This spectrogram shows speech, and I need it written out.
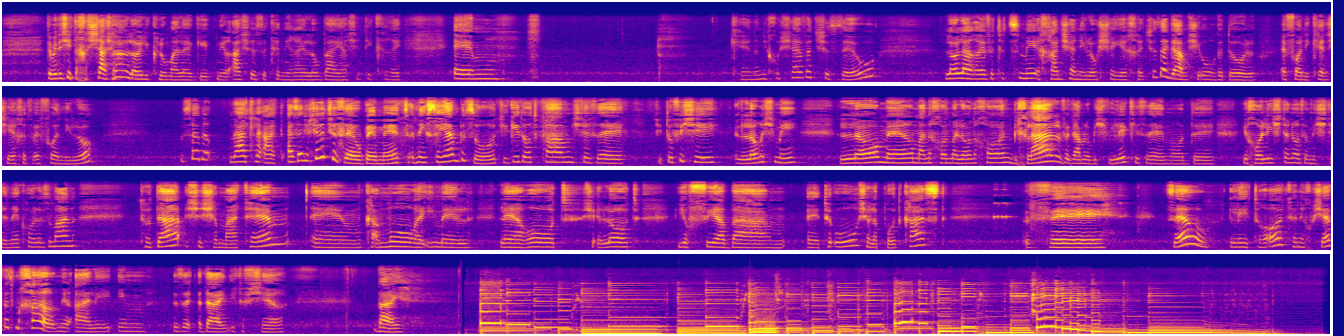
תמיד יש לי את החשש, אה, לא יהיה לי כלום מה להגיד. נראה שזה כנראה לא בעיה שתקרה. אמ, כן, אני חושבת שזהו. לא לערב את עצמי היכן שאני לא שייכת, שזה גם שיעור גדול, איפה אני כן שייכת ואיפה אני לא. בסדר, לאט לאט. אז אני חושבת שזהו באמת. אני אסיים בזאת, אגיד עוד פעם שזה שיתוף אישי, לא רשמי, לא אומר מה נכון, מה לא נכון בכלל, וגם לא בשבילי, כי זה מאוד... Uh, יכול להשתנות ומשתנה כל הזמן. תודה ששמעתם. כאמור, האימייל להערות, שאלות, יופיע בתיאור של הפודקאסט. וזהו, להתראות, אני חושבת מחר נראה לי, אם זה עדיין יתאפשר. ביי.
